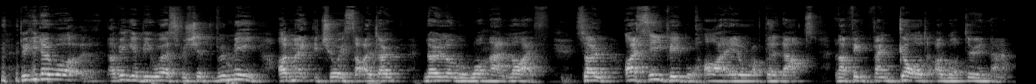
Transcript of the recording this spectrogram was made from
But you know what? I think it'd be worse for shit. For me, I'd make the choice that I don't no longer want that life. So I see people high or off their nuts, and I think, thank God, I'm not doing that.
